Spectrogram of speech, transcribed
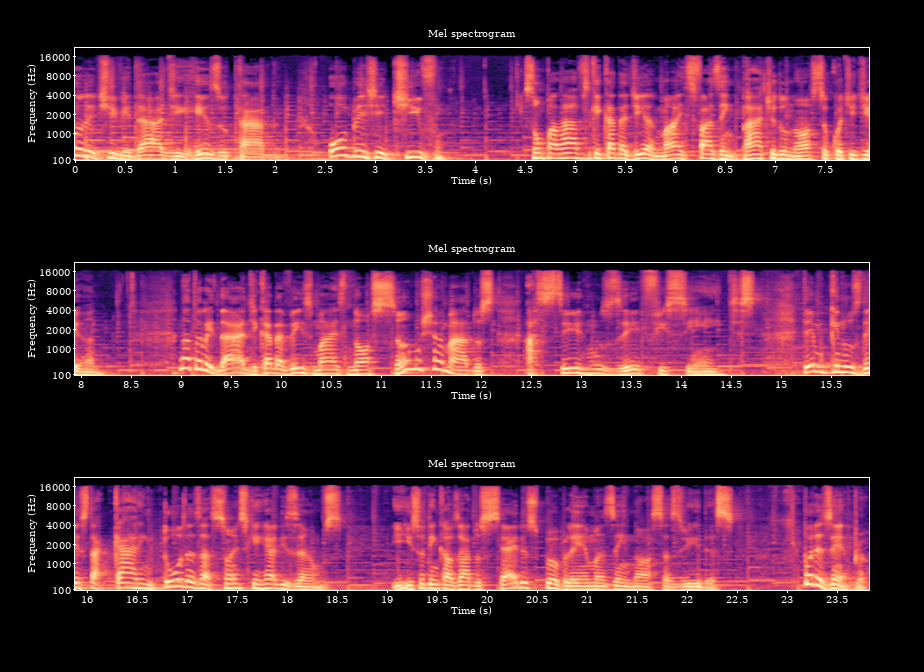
Produtividade, resultado, objetivo são palavras que cada dia mais fazem parte do nosso cotidiano. Na atualidade, cada vez mais nós somos chamados a sermos eficientes. Temos que nos destacar em todas as ações que realizamos, e isso tem causado sérios problemas em nossas vidas. Por exemplo,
